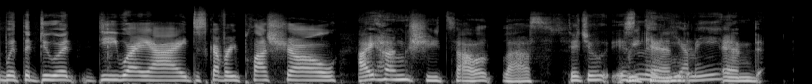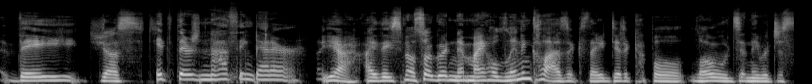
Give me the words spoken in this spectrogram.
with the Do It DIY Discovery Plus show. I hung sheets out last Did you isn't weekend, it yummy? and they just It's there's nothing better. Yeah, I, they smell so good. And my whole linen closet, 'cause they did a couple loads and they were just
